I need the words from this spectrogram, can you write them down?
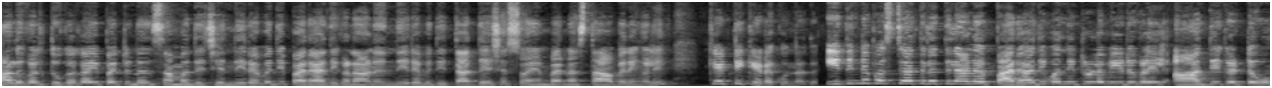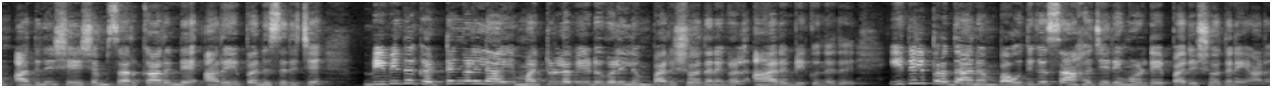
ആളുകൾ തുക കൈപ്പറ്റുന്നത് സംബന്ധിച്ച് നിരവധി പരാതികളാണ് നിരവധി തദ്ദേശ സ്വയംഭരണ സ്ഥാപനങ്ങളിൽ കെട്ടിക്കിടക്കുന്നത്. ഇതിന്റെ പശ്ചാത്തലത്തിലാണ് പരാതി വന്നിട്ടുള്ള വീടുകളിൽ ആദ്യഘട്ടവും അതിനുശേഷം സർക്കാരിന്റെ അറിയിപ്പനുസരിച്ച് വിവിധ ഘട്ടങ്ങളിലായി മറ്റുള്ള വീടുകളിലും പരിശോധനകൾ ആരംഭിക്കുന്നത്. ഇതിൽ പ്രധാനം ഭൗതിക സാഹചര്യങ്ങളുടെ പരിശോധനയാണ്.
